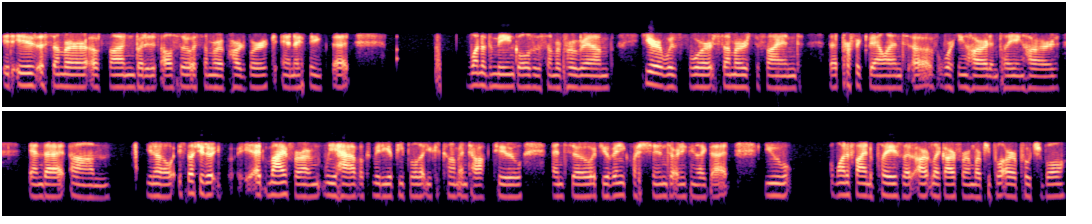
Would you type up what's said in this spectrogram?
it is a summer of fun, but it is also a summer of hard work. And I think that one of the main goals of the summer program here was for summers to find that perfect balance of working hard and playing hard, and that um, you know, especially to, at my firm, we have a committee of people that you could come and talk to. And so, if you have any questions or anything like that, you want to find a place that are like our firm where people are approachable,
